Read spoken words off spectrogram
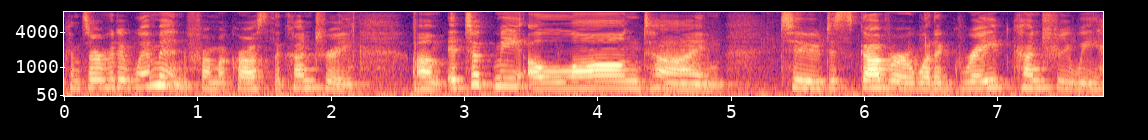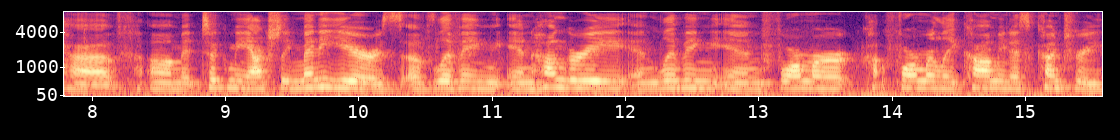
conservative women from across the country. Um, it took me a long time to discover what a great country we have. Um, it took me actually many years of living in Hungary and living in former, formerly communist country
